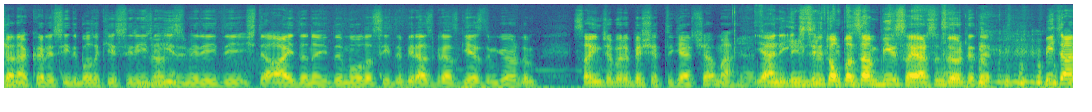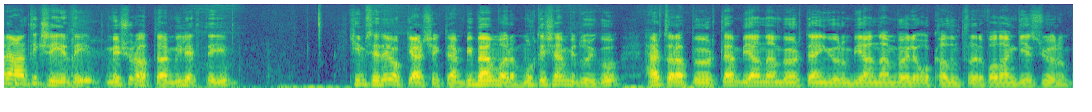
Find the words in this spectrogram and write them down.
Çanakkale'siydi, Balıkesir'iydi, Güzel. İzmir'iydi, işte Aydın'ıydı, Muğla'sıydı. Biraz biraz gezdim gördüm. Sayınca böyle beş etti gerçi ama Evet, yani ikisini toplasan bir sayarsın dört eder. bir tane antik şehirdeyim. Meşhur hatta milletteyim. Kimse de yok gerçekten. Bir ben varım. Muhteşem bir duygu. Her taraf böğürtlen. Bir yandan böğürtlen yiyorum. Bir yandan böyle o kalıntıları falan geziyorum.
